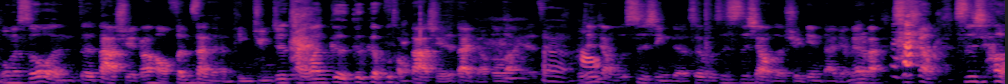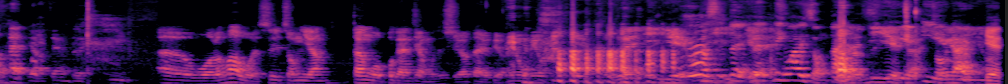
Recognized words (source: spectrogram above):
我们所有人的大学刚好分散的很平均，就是台湾各各个不同大学的代表都来了。嗯，我先讲我是四新的，所以我是私校的学电代表，没有吧？私校私校代表这样对。嗯，呃，我的话我是中央，但我不敢讲我是学校代表，因为我没有毕业，我是肄业，那 是对另外一种代表，肄业的肄业代表，对。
